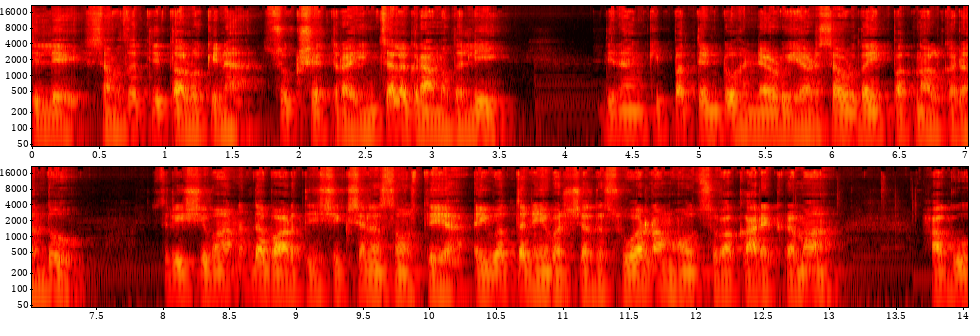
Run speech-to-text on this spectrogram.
ಜಿಲ್ಲೆ ಸವದತ್ತಿ ತಾಲೂಕಿನ ಸುಕ್ಷೇತ್ರ ಇಂಚಲ ಗ್ರಾಮದಲ್ಲಿ ದಿನಾಂಕ ಇಪ್ಪತ್ತೆಂಟು ಹನ್ನೆರಡು ಎರಡು ಸಾವಿರದ ಇಪ್ಪತ್ನಾಲ್ಕರಂದು ಶ್ರೀ ಶಿವಾನಂದ ಭಾರತಿ ಶಿಕ್ಷಣ ಸಂಸ್ಥೆಯ ಐವತ್ತನೇ ವರ್ಷದ ಸುವರ್ಣ ಮಹೋತ್ಸವ ಕಾರ್ಯಕ್ರಮ ಹಾಗೂ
